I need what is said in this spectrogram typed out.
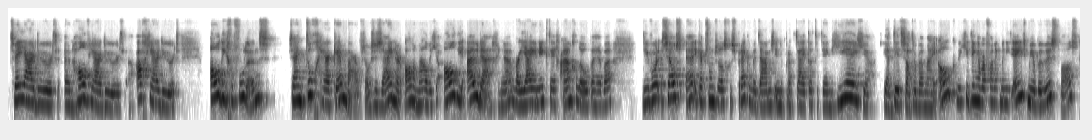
twee jaar duurt, een half jaar duurt, acht jaar duurt, al die gevoelens zijn toch herkenbaar of zo. Ze zijn er allemaal. Weet je, al die uitdagingen waar jij en ik tegen aangelopen hebben, die worden zelfs, hè, ik heb soms wel eens gesprekken met dames in de praktijk dat ik denk, jeetje, ja, dit zat er bij mij ook. Weet je, dingen waarvan ik me niet eens meer bewust was,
